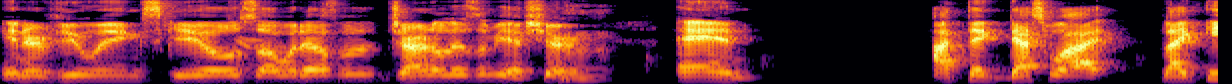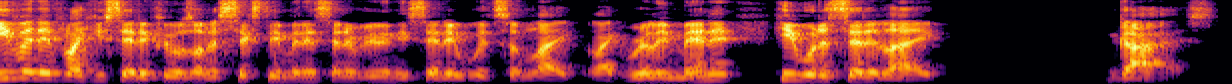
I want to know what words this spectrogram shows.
interviewing skills or whatever Journalism. journalism yeah sure Mm. and i think that's why like even if like you said if it was on a 60 minutes interview and he said it with some like like really meant it he would have said it like guys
